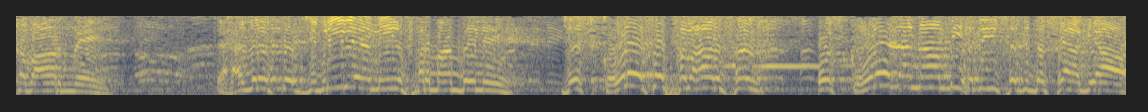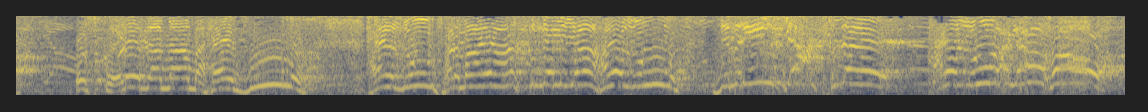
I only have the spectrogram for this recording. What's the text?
سوار نے حضرت جبریل امیر فرما نے، جس گھوڑے سے سوار سن، اس گھوڑے کا نام بھی حدیث دسیا گیا۔ اس گھوڑے کا نام ہے زوم۔ ہے زوم فرمایا اکدم یا ہے زوم؟ جبریل کیا آخر ہے؟ زوم اگا ہو۔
